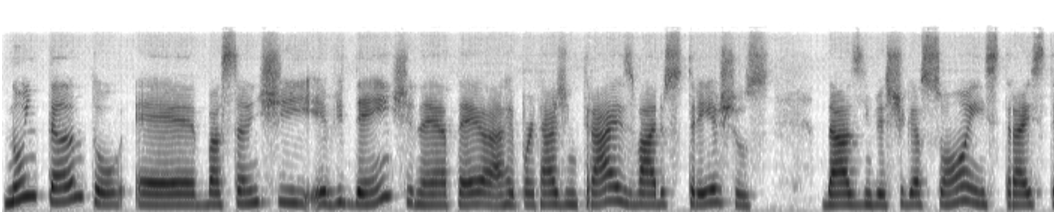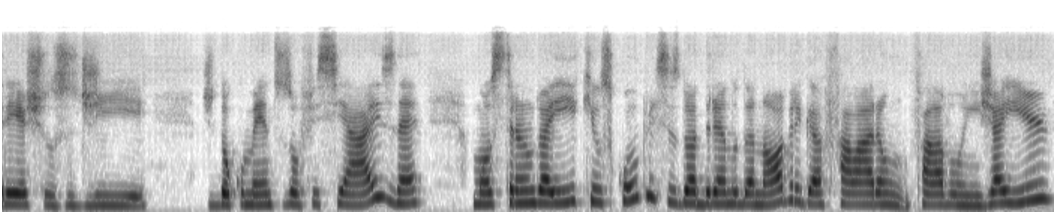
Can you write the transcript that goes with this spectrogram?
No entanto, é bastante evidente, né? Até a reportagem traz vários trechos das investigações, traz trechos de, de documentos oficiais, né? Mostrando aí que os cúmplices do Adriano da Nóbrega falaram, falavam em Jair,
